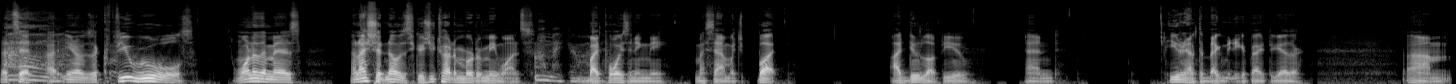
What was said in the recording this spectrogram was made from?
That's it. I, you know, there's a few rules. One of them is, and I should know this because you tried to murder me once Oh my god. by poisoning me, my sandwich. But I do love you, and you didn't have to beg me to get back together. Um,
